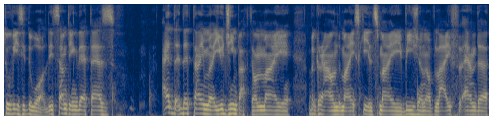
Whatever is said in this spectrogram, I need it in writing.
to visit the world. It's something that has at that time a huge impact on my background, my skills, my vision of life, and uh,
